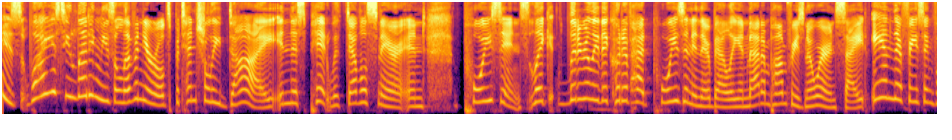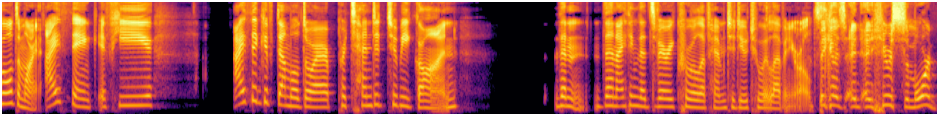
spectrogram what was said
Because why is he letting these 11 year olds potentially die in this pit with devil snare and poisons? Like, literally, they could have had poison in their belly and Madame Pomfrey's nowhere in sight, and they're facing Voldemort. I think if he, I think if Dumbledore pretended to be gone, then then I think that's very cruel of him to do to 11 year olds. Because and, and here's some more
